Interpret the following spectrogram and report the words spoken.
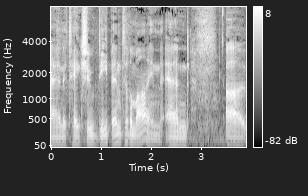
and it takes you deep into the mine, and uh,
